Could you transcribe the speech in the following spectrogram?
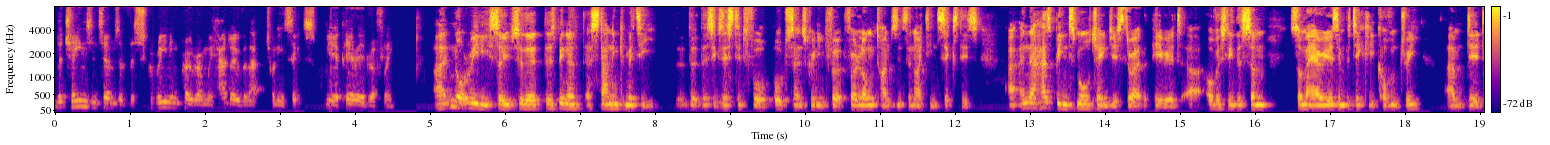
that changed in terms of the screening program we had over that 26 year period, roughly? Uh, not really. So, so there, there's been a, a standing committee that, that's existed for ultrasound screening for, for a long time since the 1960s, uh, and there has been small changes throughout the period. Uh, obviously, there's some some areas, in particularly Coventry, um, did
